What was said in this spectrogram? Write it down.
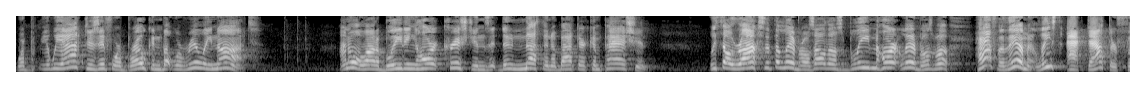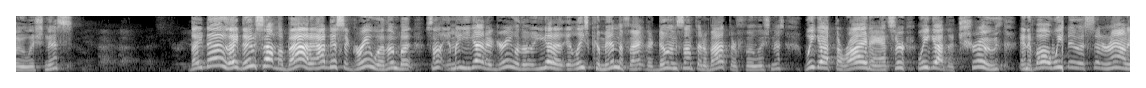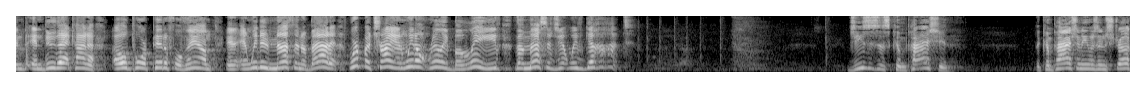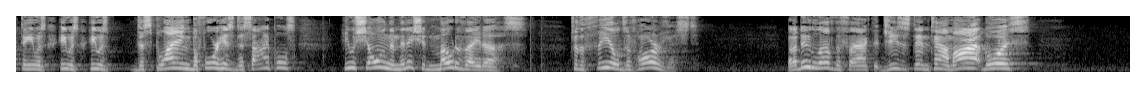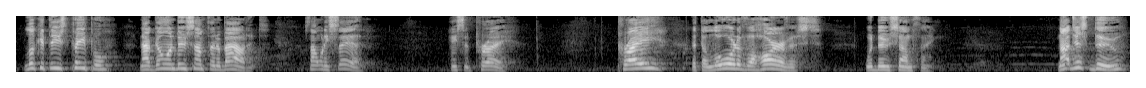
We're, we act as if we're broken, but we're really not. I know a lot of bleeding heart Christians that do nothing about their compassion. We throw rocks at the liberals, all those bleeding heart liberals. Well, half of them at least act out their foolishness. They do. They do something about it. I disagree with them, but some, I mean, you got to agree with them. You got to at least commend the fact they're doing something about their foolishness. We got the right answer. We got the truth. And if all we do is sit around and, and do that kind of, oh, poor, pitiful them, and, and we do nothing about it, we're betraying. We don't really believe the message that we've got. Jesus' compassion, the compassion he was instructing, he was, he was, he was displaying before his disciples he was showing them that it should motivate us to the fields of harvest. But I do love the fact that Jesus didn't tell them, all right, boys, look at these people. Now go and do something about it. It's not what he said. He said, pray. Pray that the Lord of the harvest would do something. Not just do,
